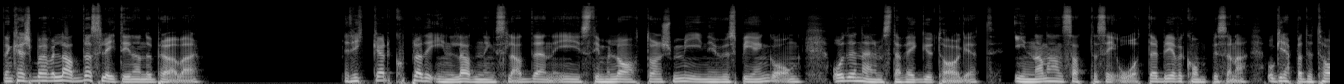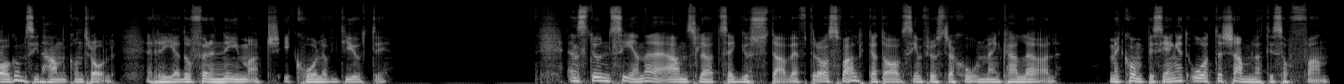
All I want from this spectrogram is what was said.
Den kanske behöver laddas lite innan du prövar. Rickard kopplade in laddningssladden i stimulatorns mini-USB-ingång och det närmsta vägguttaget innan han satte sig åter bredvid kompisarna och greppade tag om sin handkontroll, redo för en ny match i Call of Duty. En stund senare anslöt sig Gustav efter att ha svalkat av sin frustration med en kall öl. Med kompisgänget åter samlat i soffan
